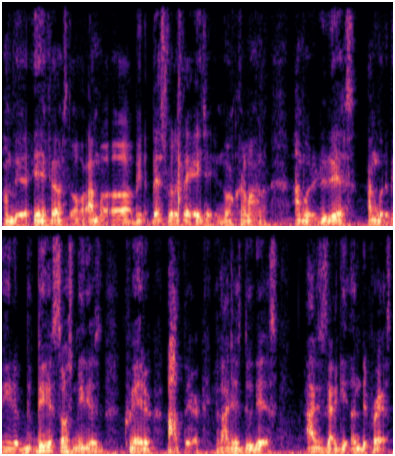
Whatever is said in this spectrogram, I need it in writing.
I'm gonna be an NFL star. I'm gonna uh, be the best real estate agent in North Carolina. I'm gonna do this. I'm gonna be the b- biggest social media creator out there. If I just do this, I just gotta get undepressed.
